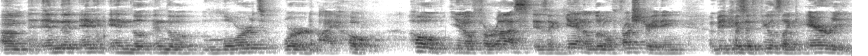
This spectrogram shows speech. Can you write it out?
um, in, the, in, in, the, in the Lord's word, I hope. Hope, you know, for us is again a little frustrating because it feels like airy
